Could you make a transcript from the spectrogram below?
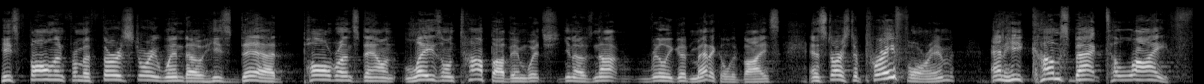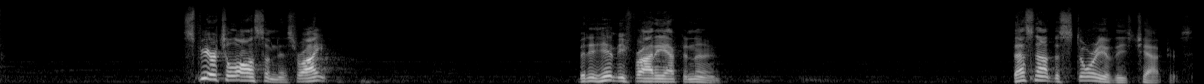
He's fallen from a third story window. He's dead. Paul runs down, lays on top of him, which, you know, is not really good medical advice, and starts to pray for him and he comes back to life. spiritual awesomeness, right? But it hit me Friday afternoon. That's not the story of these chapters.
